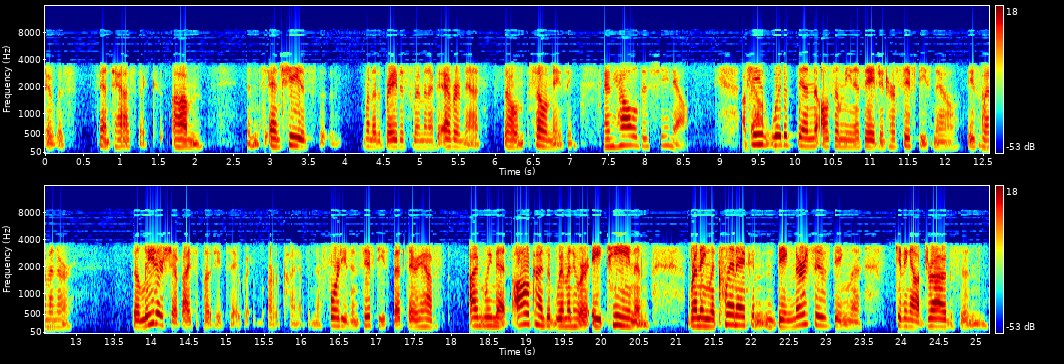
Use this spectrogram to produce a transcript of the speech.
it was fantastic. Um, and and she is one of the bravest women I've ever met. So so amazing. And how old is she now? She would have been also Meena's age in her 50s now. These Uh-huh. women are the leadership, I suppose you'd say, are kind of in their 40s and 50s, but they have I, we met all kinds of women who are 18 and running the clinic and being nurses, being the giving out drugs, and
